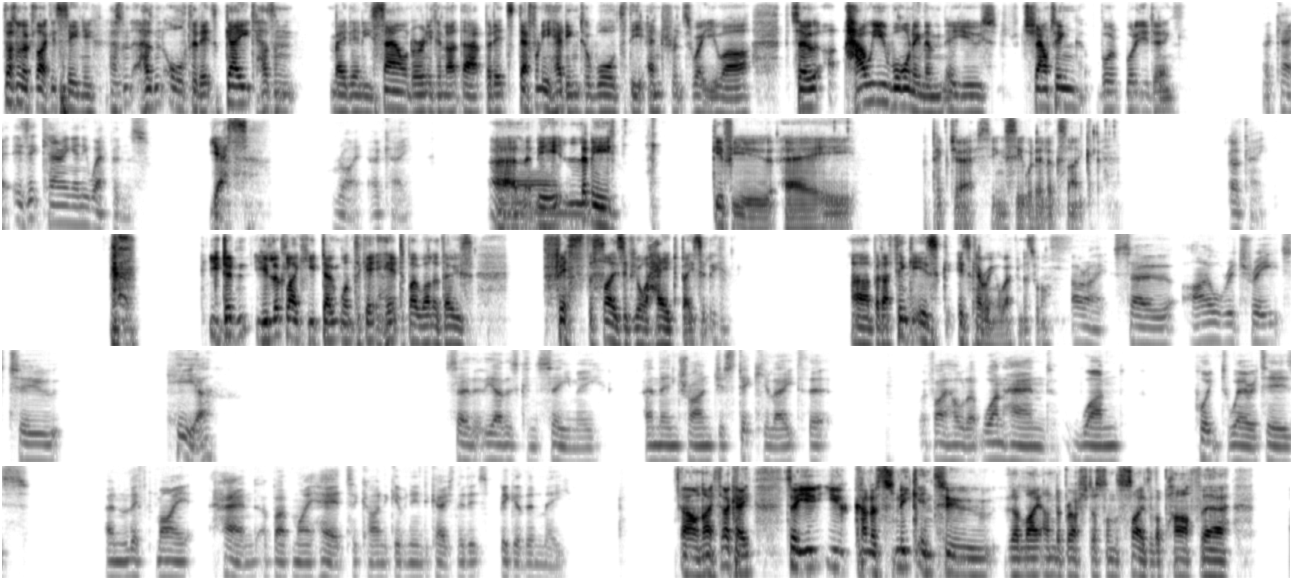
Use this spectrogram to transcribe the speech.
Doesn't look like it's seen you. hasn't hasn't altered its gait. Hasn't made any sound or anything like that. But it's definitely heading towards the entrance where you are. So, uh, how are you warning them? Are you shouting? What, what are you doing? Okay. Is it carrying any weapons? Yes. Right. Okay. Uh, let me let Um, me give you a picture so you can see what it looks like. Okay. You didn't. You look like you don't want to get hit by one of those fists the size of your head, basically. Uh, but I think it is is carrying a weapon as well. All right. So I'll retreat to here so that the others can see me and then try and gesticulate that if I hold up one hand, one, point to where it is, and lift my hand above my head to kind of give an indication that it's bigger than me. Oh, nice. Okay, so you you kind of sneak into the light underbrush just on the side of the path there,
